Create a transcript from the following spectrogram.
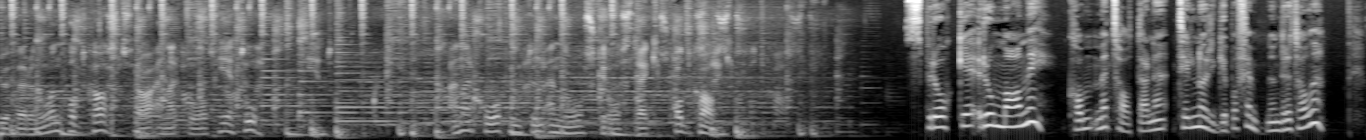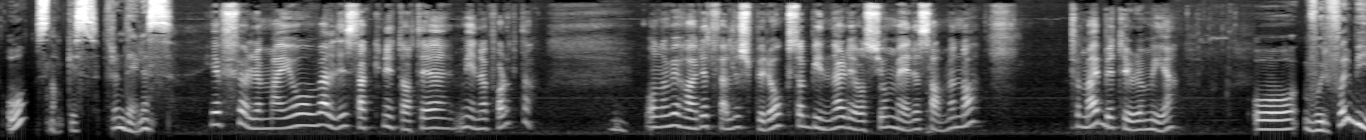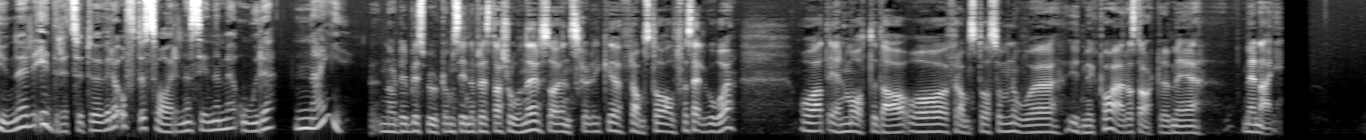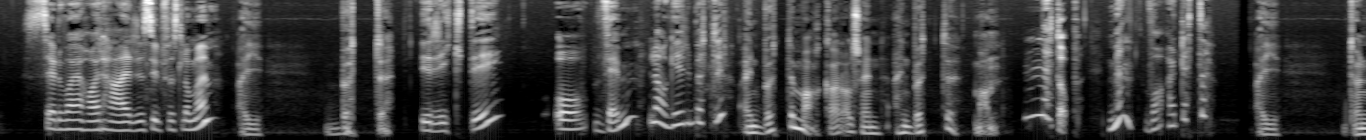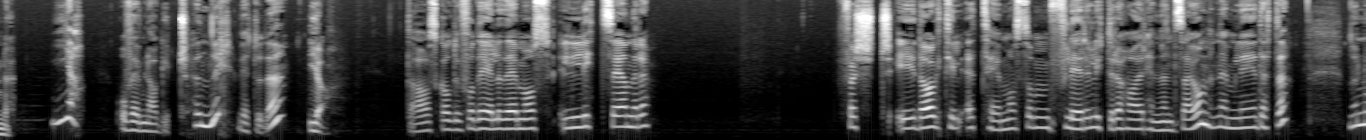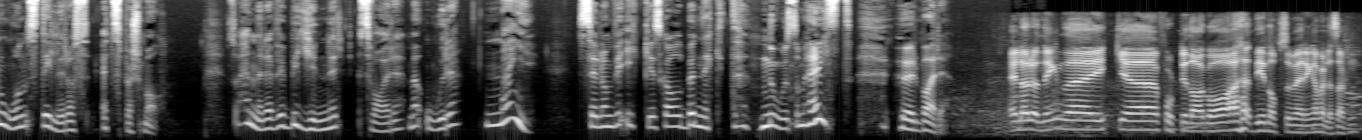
Du hører nå en podkast fra NRK P2. nrk.no-podkast. Språket romani kom med taterne til Norge på 1500-tallet, og snakkes fremdeles. Jeg føler meg jo veldig sterkt knytta til mine folk, da. Og når vi har et felles språk, så binder det oss jo mer sammen nå. For meg betyr det mye. Og hvorfor begynner idrettsutøvere ofte svarene sine med ordet nei? Når de blir spurt om sine prestasjoner, så ønsker de ikke framstå altfor selvgode. Og at en måte da å framstå som noe ydmyk på, er å starte med, med nei. Ser du hva jeg har her, Sylfest Lommem? Ei bøtte. Riktig. Og hvem lager bøtter? En bøttemaker, altså en, en bøttemann. Nettopp. Men hva er dette? Ei tønne. Ja, og hvem lager tønner, vet du det? Ja, Da skal du få dele det med oss litt senere. Først i dag til et tema som flere lyttere har henvendt seg om, nemlig dette. Når noen stiller oss et spørsmål, så hender det vi begynner svaret med ordet nei. Selv om vi ikke skal benekte noe som helst. Hør bare. Ella Rønning, det gikk eh, fort i dag òg. Din oppsummering av fellesstarten?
